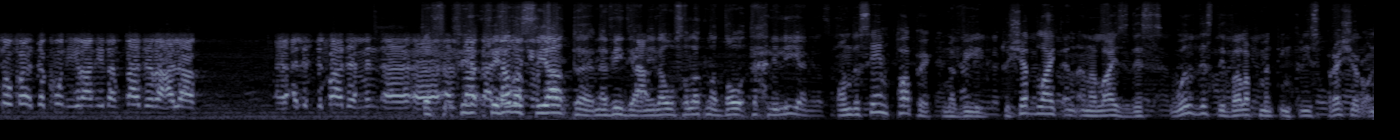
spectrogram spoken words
سوف تكون إيران إذا قادرة على الاستفادة من في, في هذا السياق نفيد يعني لو سلطنا الضوء تحليليا On the same topic, Naveed, to shed light and analyze this, will this development increase pressure on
